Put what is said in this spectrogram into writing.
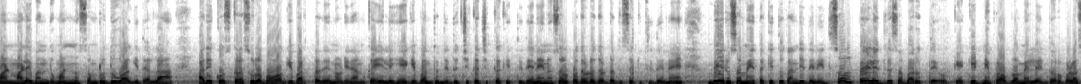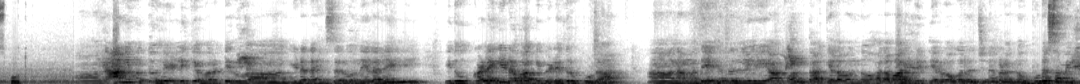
ಮಣ್, ಮಳೆ ಬಂದು ಮಣ್ಣು ಸಹ ಮೃದುವಾಗಿದೆ ಅಲ್ಲ? ಅದಕ್ಕೋಸ್ಕರ ಸುಲಭವಾಗಿ ಬರ್ತದೆ. ನೋಡಿ ನನ್ನ ಕೈಯಲ್ಲಿ ಹೇಗೆ ಬಂತು ಇದು ಚಿಕ್ಕ ಚಿಕ್ಕ ಕಿತ್ತಿದ್ದೇನೆ. ಇನ್ನು ಸ್ವಲ್ಪ ದೊಡ್ಡ ದೊಡ್ಡದು ಸಹ ಕಿತ್ತಿದ್ದೇನೆ. ಬೇರು ಸಮೇತ ಕಿತ್ತು ತಂದಿದ್ದೇನೆ. ಇದು ಸ್ವಲ್ಪ ಎಳೆದ್ರೆ ಸಹ ಬರುತ್ತೆ. ಓಕೆ ಕಿಡ್ನಿ ಪ್ರಾಬ್ಲಮ್ ಎಲ್ಲ ಇದ್ದವರು ಬಳಸ್ಬೋದು. ನಾನಿವತ್ತು ಹೇಳಲಿಕ್ಕೆ ಹೊರಟಿರುವ ಗಿಡದ ಹೆಸರು ನೆಲನೆಲ್ಲಿ. ಇದು ಕಳೆಗಿಡವಾಗಿ ಬೆಳೆದರೂ ಕೂಡ ನಮ್ಮ ದೇಹದಲ್ಲಿ ಆಗುವಂತ ಕೆಲವೊಂದು ಹಲವಾರು ರೀತಿಯ ರೋಗ ರುಜಿನಗಳನ್ನು ಬುಡ ಸಮೇತ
